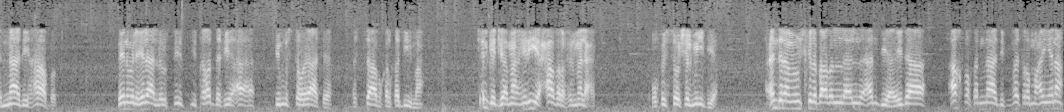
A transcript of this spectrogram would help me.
النادي هابط. بينما الهلال لو يتردى في في مستوياته السابقة القديمة تلقى جماهيرية حاضرة في الملعب. وفي السوشيال ميديا. عندنا مشكلة بعض ال- الأندية. إذا أخفق النادي في فترة معينة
